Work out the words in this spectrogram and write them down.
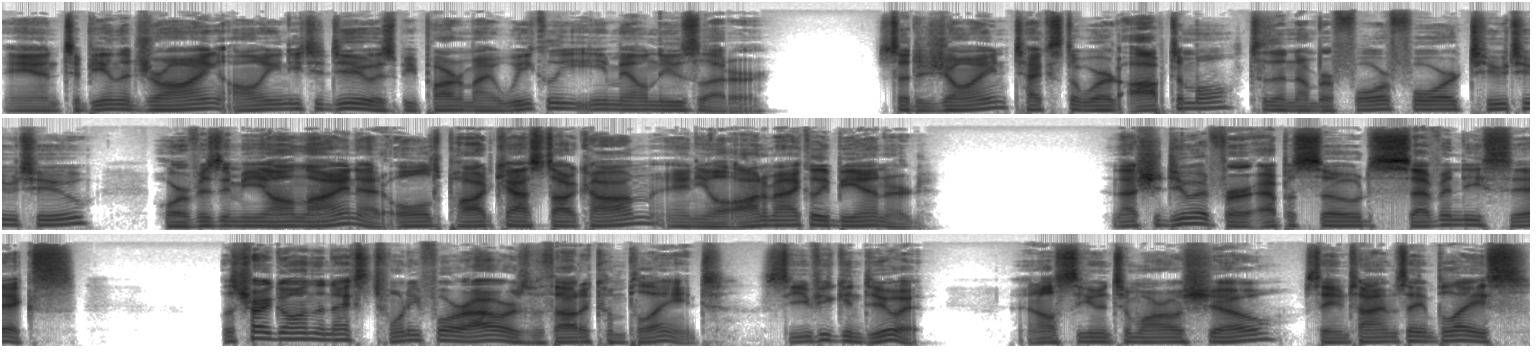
And to be in the drawing, all you need to do is be part of my weekly email newsletter. So to join, text the word optimal to the number 44222 or visit me online at oldpodcast.com and you'll automatically be entered. And that should do it for episode 76. Let's try going the next 24 hours without a complaint. See if you can do it. And I'll see you in tomorrow's show, same time, same place,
